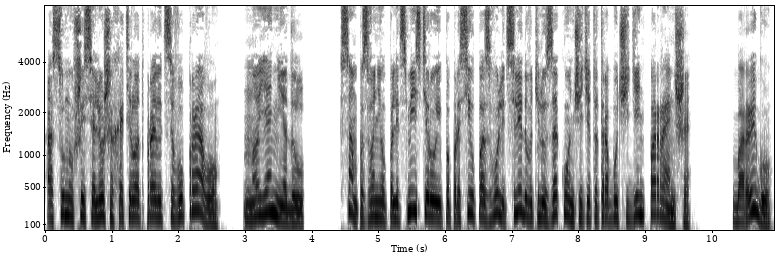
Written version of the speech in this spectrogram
осунувшийся Лёша хотел отправиться в управу, но я не дал. Сам позвонил полицмейстеру и попросил позволить следователю закончить этот рабочий день пораньше. Барыгу,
